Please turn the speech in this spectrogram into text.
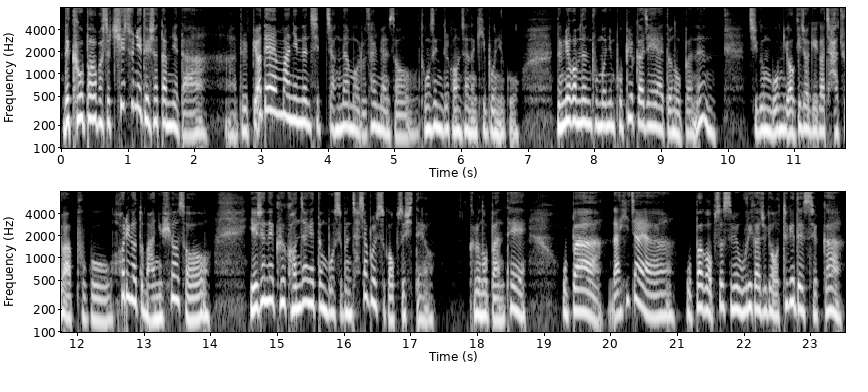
근데 그 오빠가 벌써 칠순이 되셨답니다. 아들 뼈대만 있는 집 장남으로 살면서 동생들 건사는 기본이고 능력 없는 부모님 보필까지 해야 했던 오빠는 지금 몸 여기저기가 자주 아프고 허리가 또 많이 휘어서 예전에 그 건장했던 모습은 찾아볼 수가 없으시대요. 그런 오빠한테 오빠, 나 희자야. 오빠가 없었으면 우리 가족이 어떻게 됐을까?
